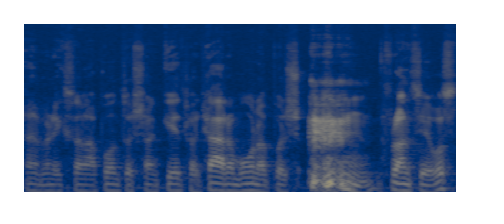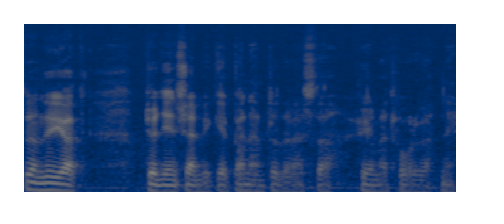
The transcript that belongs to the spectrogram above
emlékszem már pontosan, két vagy három hónapos francia osztöndíjat, úgyhogy én semmiképpen nem tudom ezt a filmet forgatni.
